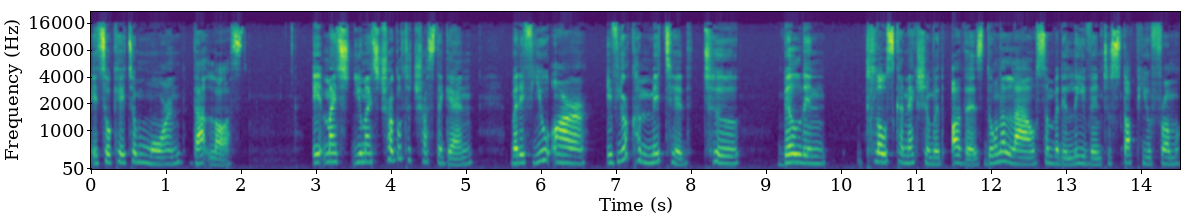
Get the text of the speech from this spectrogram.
it's okay to mourn that loss it might you might struggle to trust again but if you are if you're committed to building close connection with others. Don't allow somebody leaving to stop you from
